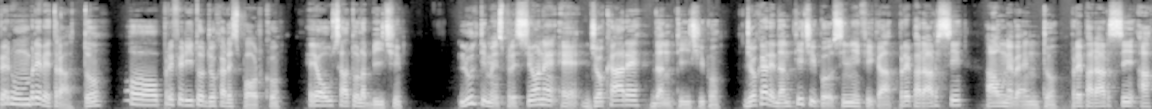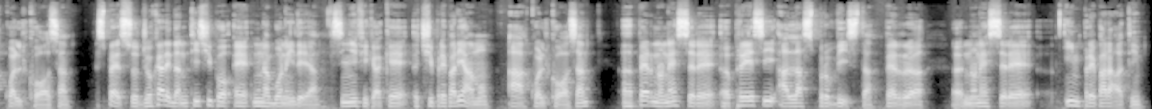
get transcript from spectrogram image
per un breve tratto, ho preferito giocare sporco e ho usato la bici. L'ultima espressione è giocare d'anticipo. Giocare d'anticipo significa prepararsi a un evento, prepararsi a qualcosa. Spesso giocare d'anticipo è una buona idea, significa che ci prepariamo a qualcosa eh, per non essere eh, presi alla sprovvista, per eh, non essere impreparati.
